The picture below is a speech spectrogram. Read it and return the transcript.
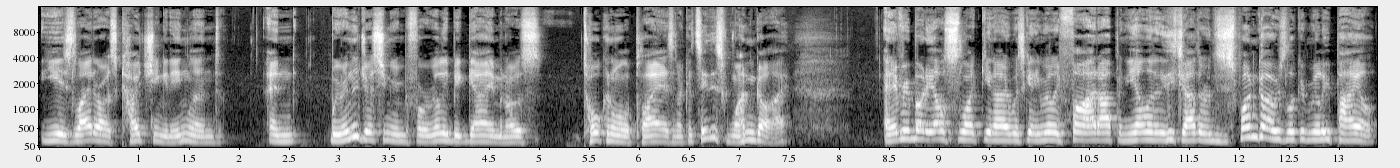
years later, I was coaching in England, and we were in the dressing room before a really big game, and I was talking to all the players, and I could see this one guy and everybody else, like, you know, was getting really fired up and yelling at each other. And this one guy was looking really pale.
